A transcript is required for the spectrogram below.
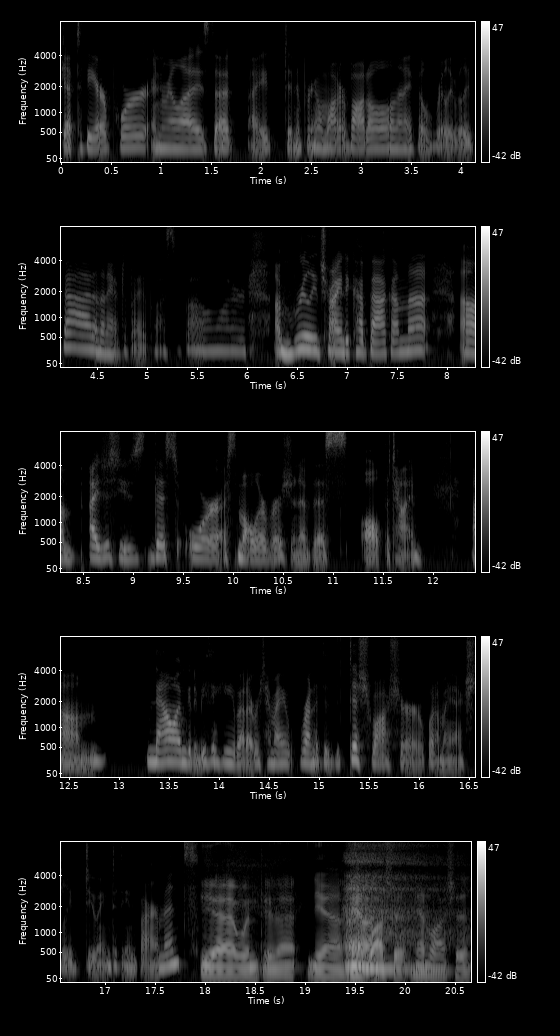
get to the airport and realize that I didn't bring a water bottle, and then I feel really, really bad, and then I have to buy a plastic bottle of water. I'm really trying to cut back on that. Um, I just use this or a smaller version of this all the time. Um, now I'm going to be thinking about every time I run it through the dishwasher, what am I actually doing to the environment? Yeah, I wouldn't do that. Yeah, hand wash it. Hand wash it.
